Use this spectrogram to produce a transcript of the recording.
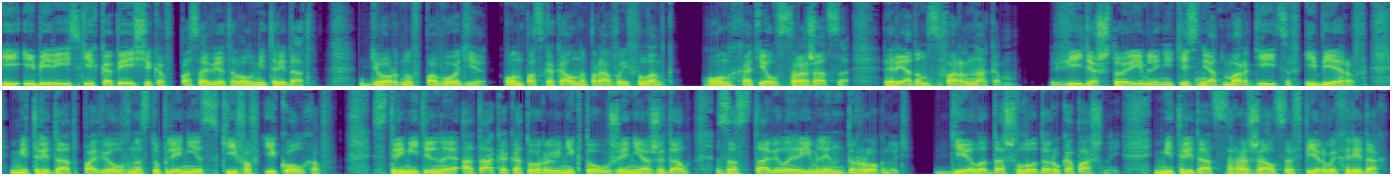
и иберийских копейщиков», — посоветовал Митридат. Дернув поводья, он поскакал на правый фланг. Он хотел сражаться рядом с Фарнаком. Видя, что римляне теснят мордийцев и беров, Митридат повел в наступление скифов и колхов. Стремительная атака, которую никто уже не ожидал, заставила римлян дрогнуть. Дело дошло до рукопашной. Митридат сражался в первых рядах.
